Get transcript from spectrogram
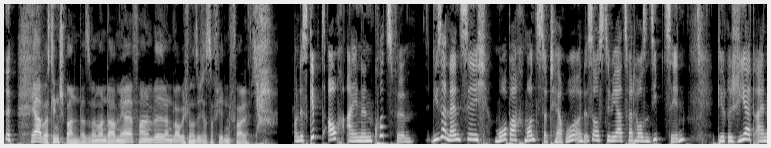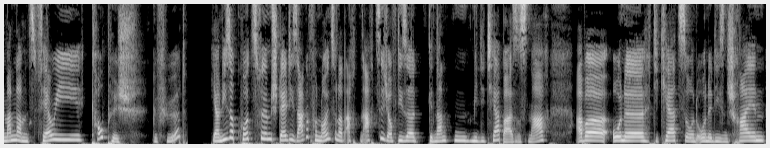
ja, aber es klingt spannend. Also wenn man da mehr erfahren will, dann glaube ich, lohnt sich das auf jeden Fall. Ja. Und es gibt auch einen Kurzfilm. Dieser nennt sich Moorbach Monster Terror und ist aus dem Jahr 2017. Die Regie hat ein Mann namens Ferry Kaupisch geführt. Ja, und dieser Kurzfilm stellt die Sage von 1988 auf dieser genannten Militärbasis nach, aber ohne die Kerze und ohne diesen Schreien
